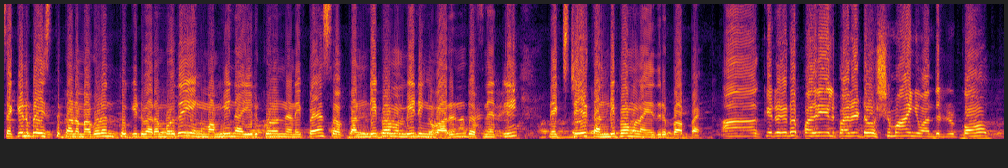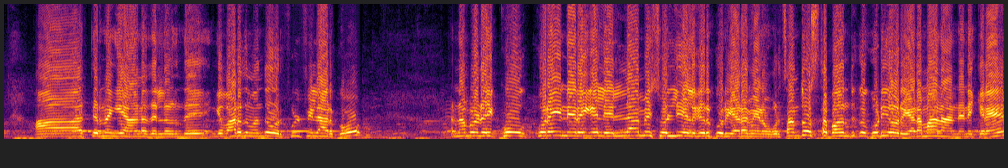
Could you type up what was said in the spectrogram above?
செகண்ட் பிரைஸ்க்கான மகளும் தூக்கிட்டு வரும்போது எங்க மம்மி நான் இருக்கணும்னு நினைப்பேன். ஸோ கண்டிப்பா மம்மி நீங்க வரணும் டெஃபினெட்லி நெக்ஸ்ட் இயர் கண்டிப்பா உங்களை நான் எதிர்பார்ப்பேன். கிட்டத்தட்ட பதினேழு பதினெட்டு வருஷமா இங்க வந்துட்டு இருக்கோம் திருநங்கை ஆனதுல இருந்து இங்க வர்றது வந்து ஒரு ஃபுல்ஃபில்லா இருக்கும். நம்மளுடைய கு- குறை நிறைகள் எல்லாமே சொல்லி எழுகிறதுக்கு ஒரு இடம் வேணும். ஒரு சந்தோஷத்தை பகிர்ந்துக்கக்கூடிய ஒரு இடமா நான் நினைக்கிறேன்.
